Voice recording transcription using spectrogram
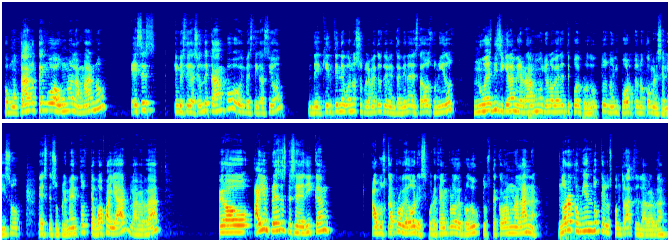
como tal no tengo a uno en la mano. Esa es investigación de campo o investigación de quién tiene buenos suplementos de vitamina en Estados Unidos. No es ni siquiera mi ramo, yo no vendo este tipo de productos, no importo, no comercializo este suplementos. Te voy a fallar, la verdad. Pero hay empresas que se dedican a buscar proveedores, por ejemplo, de productos, te cobran una lana. No recomiendo que los contrates, la verdad.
